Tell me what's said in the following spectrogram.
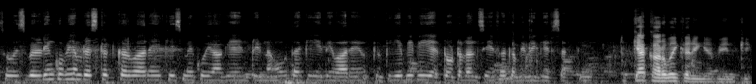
सो इस बिल्डिंग को भी हम रेस्ट्रिक्ट करवा रहे हैं कि इसमें कोई आगे एंट्री ना हो ताकि ये दीवारें क्योंकि ये भी, भी टोटल अनसेफ है कभी भी गिर सकती है तो क्या कार्रवाई करेंगे अभी इनकी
